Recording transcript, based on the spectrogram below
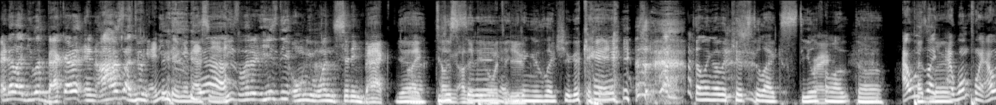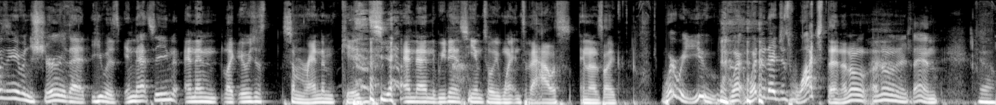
And then like you look back at it, and Aha's not doing anything in that Yeah. scene. He's literally he's the only one sitting back, Yeah, like telling just other people what sitting to do. Eating his like sugar cane, telling other kids to like steal Right. from the. I was like, at one point, I wasn't even sure that he was in that scene, and then like it was just some random kids, Yeah. And then we didn't see him till he went into the house, and I was like, "Where were you? what, what did I just watch then? I don't, I don't understand." Yeah,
